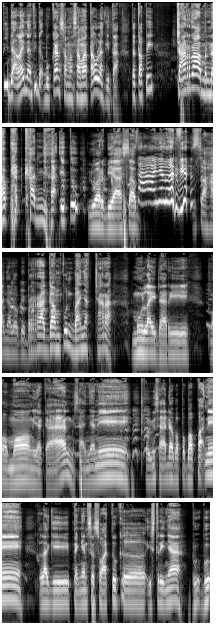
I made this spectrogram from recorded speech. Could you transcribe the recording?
tidak lain dan tidak bukan sama-sama tahulah kita, tetapi cara mendapatkannya itu luar biasa. Usahanya luar biasa. Usahanya lebih beragam pun banyak cara. Mulai dari ngomong ya kan, misalnya nih, kalau misalnya ada bapak-bapak nih lagi pengen sesuatu ke istrinya, bu bu,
